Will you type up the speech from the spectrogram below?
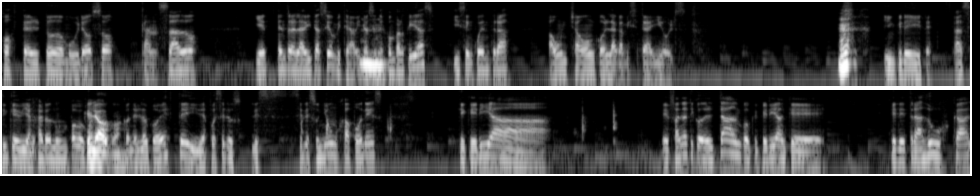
hostel todo mugroso, cansado, y en- entra a la habitación, viste, habitaciones compartidas, y se encuentra a un chabón con la camiseta de Newell's. Mm, Increíble. Así que viajaron un poco con, loco. con el loco este y después se, los- les, se les unió un japonés que quería... eh, fanático del tango, que querían que, que le traduzca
